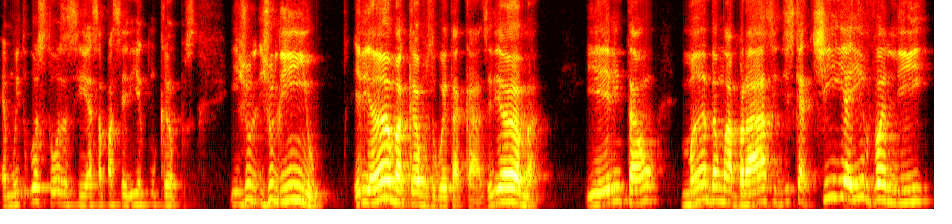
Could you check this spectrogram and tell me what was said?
é muito gostoso assim, essa parceria com Campos. E Julinho, ele ama Campos do Goitacás, ele ama. E ele, então, manda um abraço e diz que a tia Ivani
